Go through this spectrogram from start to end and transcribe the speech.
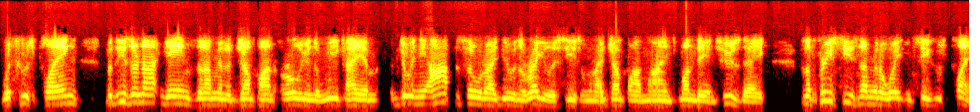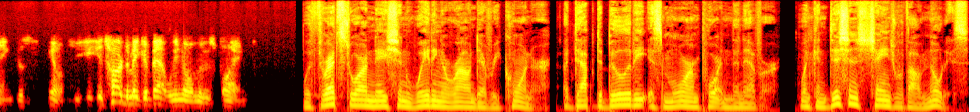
with who's playing. But these are not games that I'm going to jump on early in the week. I am doing the opposite of what I do in the regular season when I jump on lines Monday and Tuesday for the preseason, I'm going to wait and see who's playing because you know it's hard to make a bet. We know who's playing. With threats to our nation waiting around every corner, adaptability is more important than ever. When conditions change without notice,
